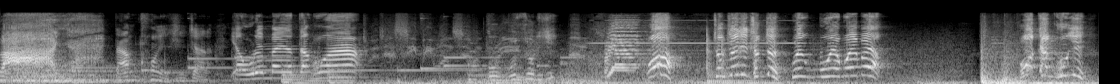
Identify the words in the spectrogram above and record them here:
아야 땅콩이 진짜 야 오랜만이다 땅콩아 뭐뭔 소리지? 어! 정전이 정전! 왜 뭐야 뭐야 뭐야 어 땅콩이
